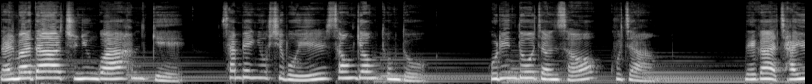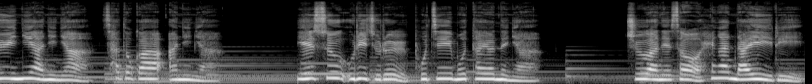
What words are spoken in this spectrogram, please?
날마다 주님과 함께 365일 성경 통독 고린도 전서 9장. 내가 자유인이 아니냐 사도가 아니냐 예수 우리 주를 보지 못하였느냐 주 안에서 행한 나의 일이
